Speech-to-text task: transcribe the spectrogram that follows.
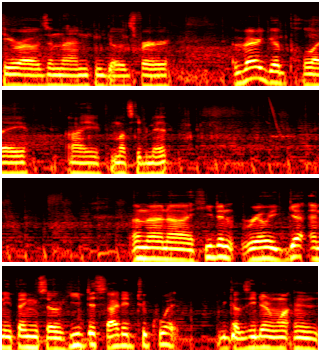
heroes, and then he goes for a very good play, I must admit. And then uh, he didn't really get anything, so he decided to quit because he didn't want his,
